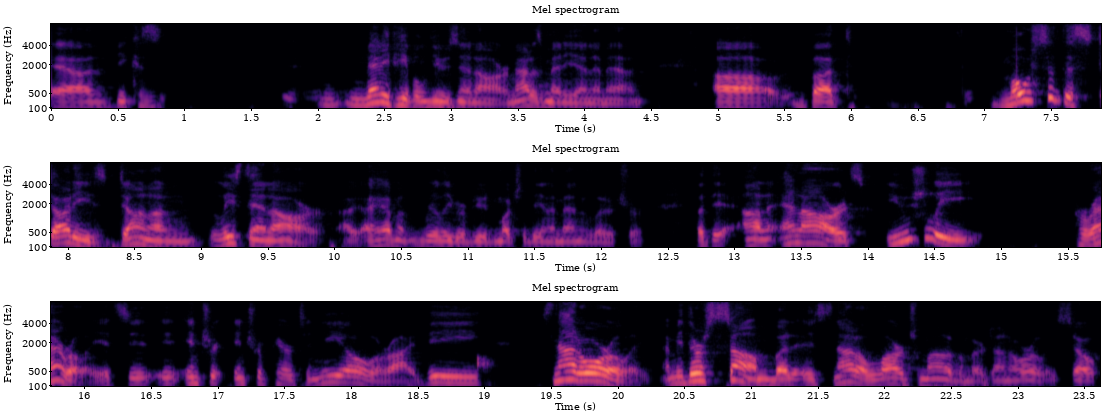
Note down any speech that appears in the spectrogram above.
and because many people use NR, not as many NMN, uh, but most of the studies done on at least NR, I, I, haven't really reviewed much of the NMN literature, but the, on NR, it's usually parenterally. It's intra, intraperitoneal or IV. It's not orally. I mean, there's some, but it's not a large amount of them are done orally. So,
